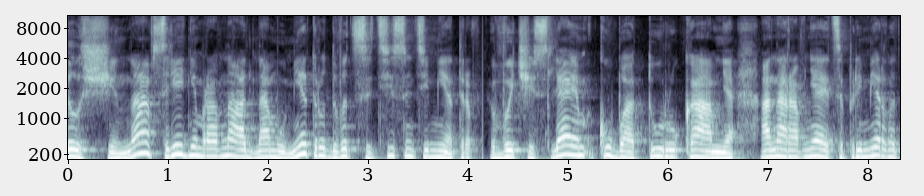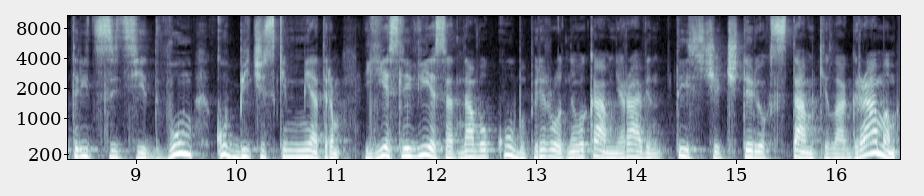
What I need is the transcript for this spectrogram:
толщина в среднем равна 1 метру 20 сантиметров. Вычисляем кубатуру камня. Она равняется примерно 32 кубическим метрам. Если вес одного куба природного камня равен 1400 килограммам,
